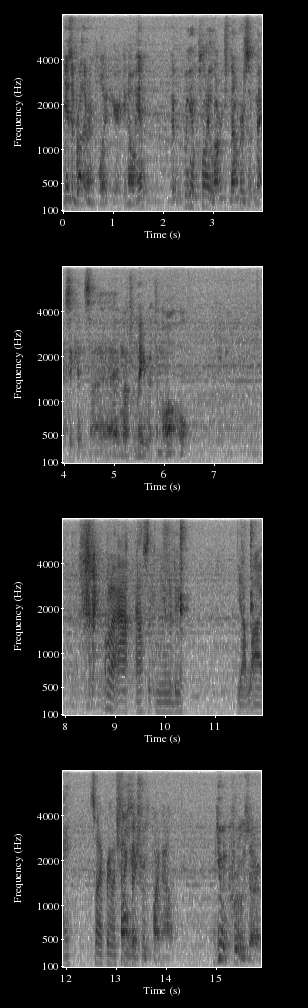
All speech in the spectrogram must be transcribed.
He has a brother employed here. You know him? Uh, We employ large numbers of Mexicans. I, I'm not familiar with them all. I'm gonna a- ask the community. Yeah, lie. That's what I pretty much Tell us the figured. truth, Parnell. You and Cruz are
